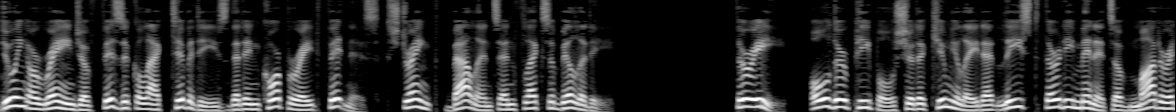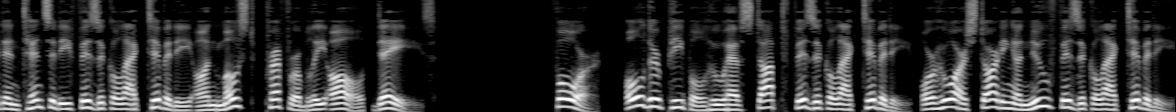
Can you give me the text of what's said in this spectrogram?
doing a range of physical activities that incorporate fitness, strength, balance and flexibility. 3. Older people should accumulate at least 30 minutes of moderate intensity physical activity on most, preferably all, days. 4. Older people who have stopped physical activity, or who are starting a new physical activity,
